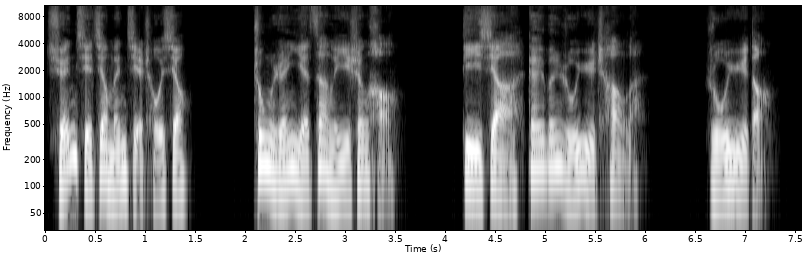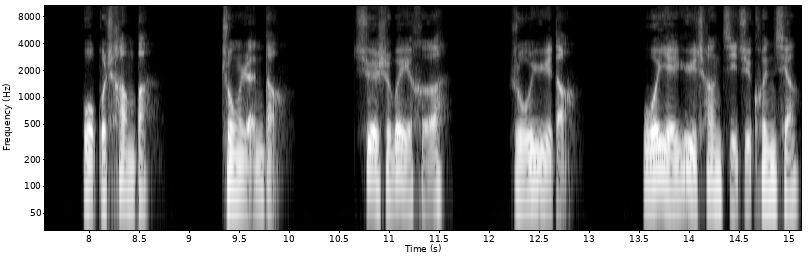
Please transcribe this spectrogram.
权且将门解愁消。众人也赞了一声好。地下该温如玉唱了。如玉道：“我不唱罢。”众人道：“却是为何？”如玉道：“我也欲唱几句昆腔。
